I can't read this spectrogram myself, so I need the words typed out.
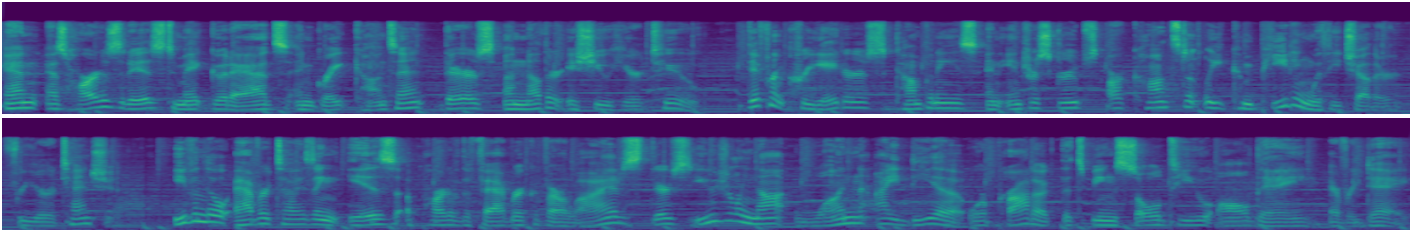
And as hard as it is to make good ads and great content, there's another issue here too. Different creators, companies, and interest groups are constantly competing with each other for your attention. Even though advertising is a part of the fabric of our lives, there's usually not one idea or product that's being sold to you all day, every day.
